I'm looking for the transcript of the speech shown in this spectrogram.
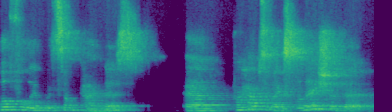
Hopefully, with some kindness and perhaps an explanation that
